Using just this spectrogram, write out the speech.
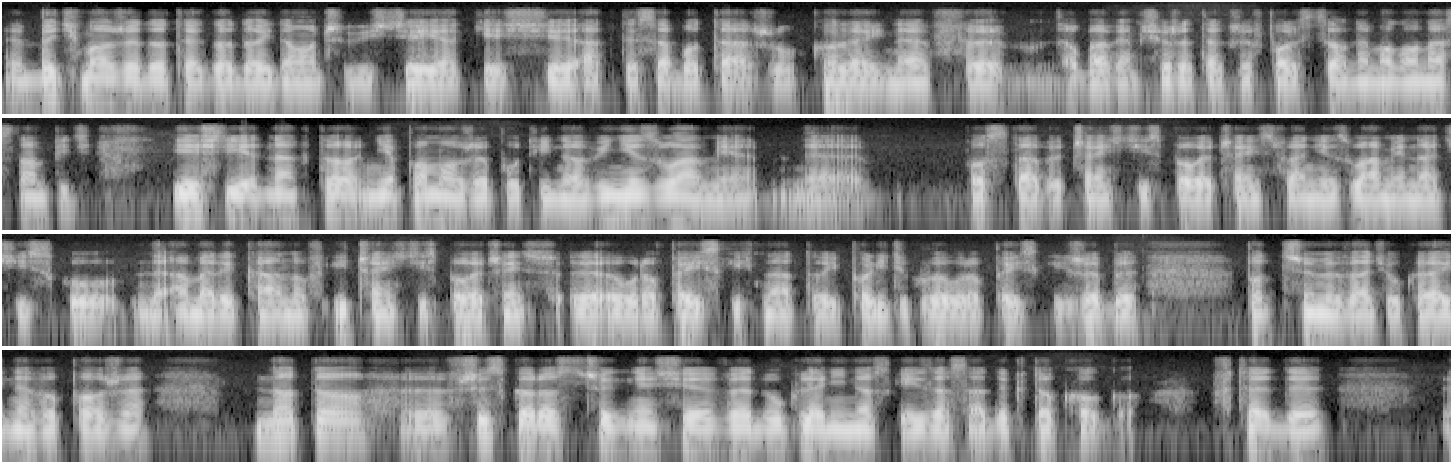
Być może do tego dojdą oczywiście jakieś akty sabotażu kolejne. W, obawiam się, że także w Polsce one mogą nastąpić. Jeśli jednak to nie pomoże Putinowi, nie złamie e, postawy części społeczeństwa, nie złamie nacisku Amerykanów i części społeczeństw europejskich, NATO i polityków europejskich, żeby podtrzymywać Ukrainę w oporze, no to e, wszystko rozstrzygnie się według leninowskiej zasady kto kogo. Wtedy e,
